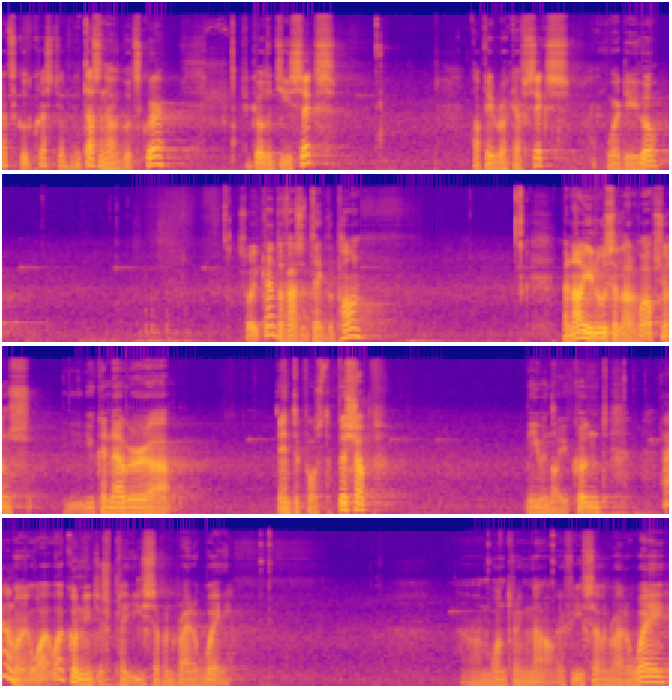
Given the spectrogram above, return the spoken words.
That's a good question. It doesn't have a good square. If you go to g6, I'll play rook f6. Where do you go? So he can't have to take the pawn. But now you lose a lot of options. You can never uh, interpose the bishop, even though you couldn't. Hang on a minute, why, why couldn't he just play e7 right away? I'm wondering now, if e7 right away...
